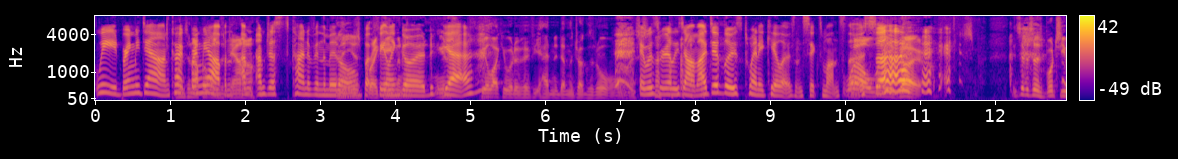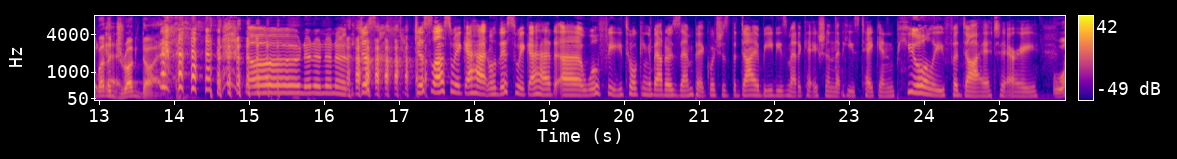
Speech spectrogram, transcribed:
weed, bring me down. Coke, One's an bring me up. one's And a I'm, downer. I'm just kind of in the And then you middle, just but break feeling even and good. you just Yeah. feel like you would have if you hadn't done the drugs at all. almost. It was really dumb. I did lose 20 kilos in six months, though. well, so. there you go. This episode is brought to you by the drug diet. no, no, no, no, no. Just, just last week I had, well, this week I had uh, Wolfie talking about Ozempic, which is the diabetes medication that he's taken purely for dietary, What?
